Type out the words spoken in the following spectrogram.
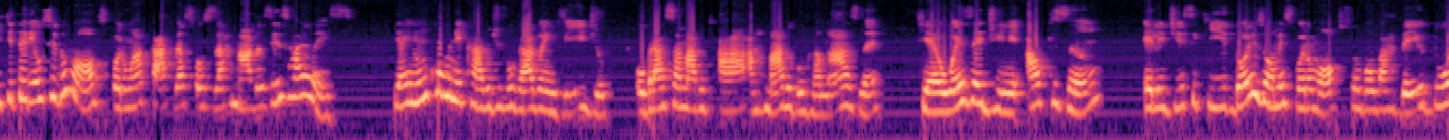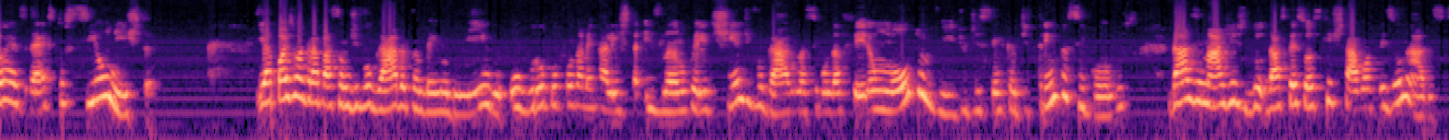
e que teriam sido mortos por um ataque das Forças Armadas israelenses. E aí, num comunicado divulgado em vídeo, o braço armado, a, armado do Hamas, né, que é o Ezedine Alkizam, ele disse que dois homens foram mortos no bombardeio do exército sionista. E após uma gravação divulgada também no domingo, o grupo fundamentalista islâmico ele tinha divulgado na segunda-feira um outro vídeo de cerca de 30 segundos das imagens do, das pessoas que estavam aprisionadas,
